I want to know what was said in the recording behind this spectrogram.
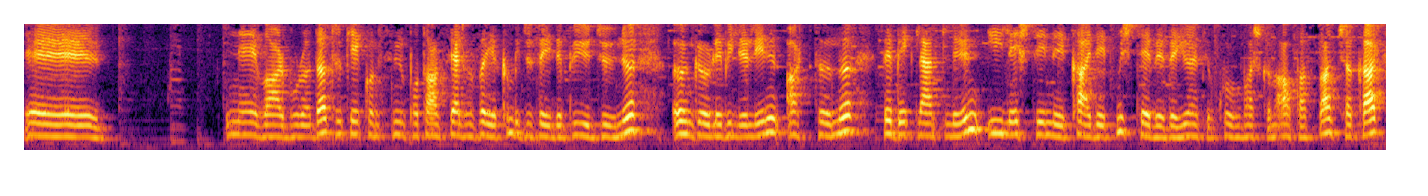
Ee, ne var burada? Türkiye ekonomisinin potansiyel hıza yakın bir düzeyde büyüdüğünü, öngörülebilirliğinin arttığını ve beklentilerin iyileştiğini kaydetmiş TBB Yönetim Kurulu Başkanı Alpaslan Çakar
